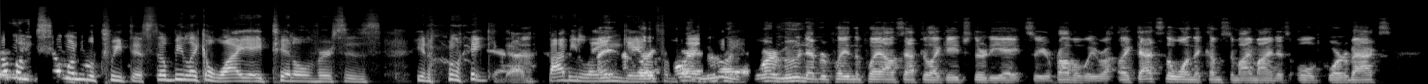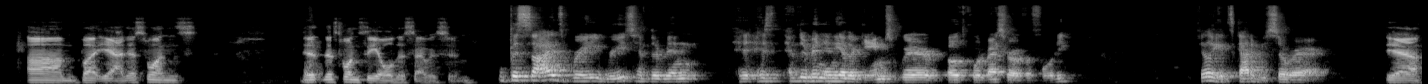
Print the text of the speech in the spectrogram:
Someone, someone will tweet this. There'll be like a YA Tittle versus, you know, like uh, Bobby I, Layne I game like from Warren, Moon. Warren Moon never played in the playoffs after like age 38. So you're probably right. Like that's the one that comes to my mind as old quarterbacks. Um, but yeah, this one's this one's the oldest, I would assume. besides Brady Brees, have there been has, have there been any other games where both quarterbacks are over forty? I feel like it's got to be so rare. Yeah.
